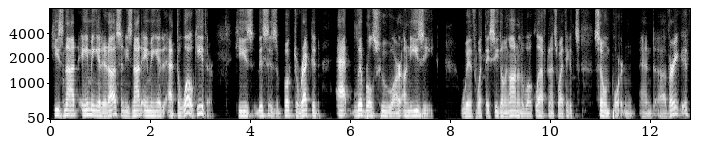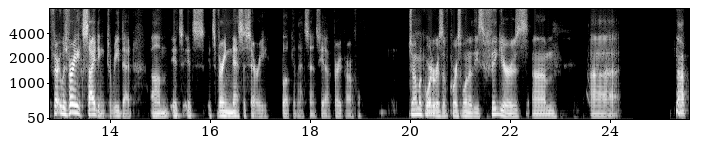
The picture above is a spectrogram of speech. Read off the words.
he's not aiming it at us, and he's not aiming it at the woke either. He's this is a book directed at liberals who are uneasy with what they see going on in the woke left, and that's why I think it's so important and uh, very, it, very. It was very exciting to read that. Um, it's it's it's very necessary book in that sense. Yeah, very powerful. John McWhorter is, of course, one of these figures. Um, uh, not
